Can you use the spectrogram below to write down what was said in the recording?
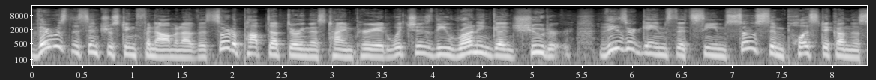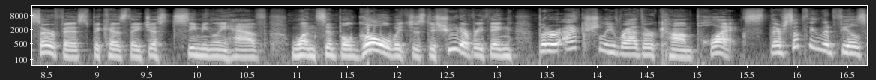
there was this interesting phenomena that sort of popped up during this time period, which is the run and gun shooter. These are games that seem so simplistic on the surface because they just seemingly have one simple goal, which is to shoot everything, but are actually rather complex. They're something that feels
